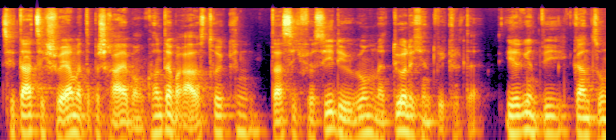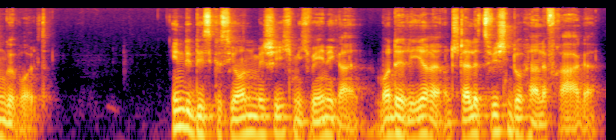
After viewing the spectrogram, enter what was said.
Sie tat sich schwer mit der Beschreibung, konnte aber ausdrücken, dass sich für sie die Übung natürlich entwickelte, irgendwie ganz ungewollt. In die Diskussion mische ich mich wenig ein, moderiere und stelle zwischendurch eine Frage.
